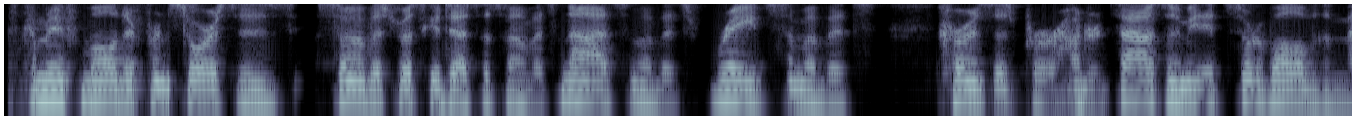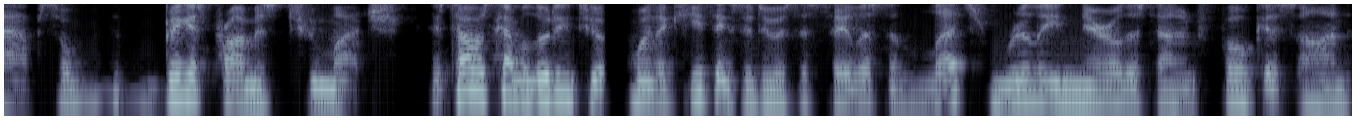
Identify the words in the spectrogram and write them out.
It's coming from all different sources. Some of it's risk adjusted, some of it's not. Some of it's rates, some of it's occurrences per 100,000. I mean, it's sort of all over the map. So the biggest problem is too much. As Tom was kind of alluding to, one of the key things to do is to say, listen, let's really narrow this down and focus on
